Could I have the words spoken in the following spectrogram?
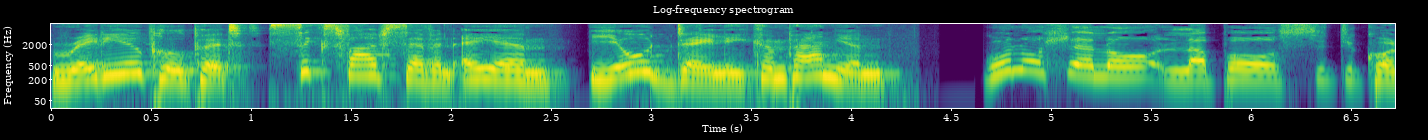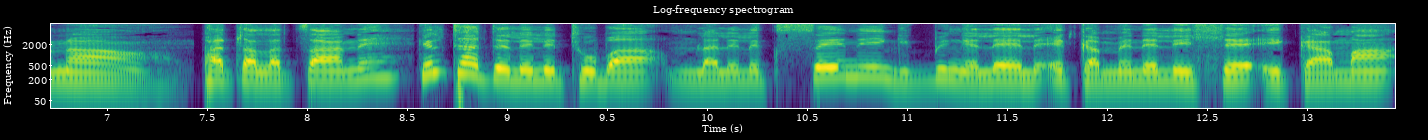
Radio Pulpit 657 AM your daily companion. Lapho sithi khona phatlalatsane ngikubingelele egameni elihle igama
